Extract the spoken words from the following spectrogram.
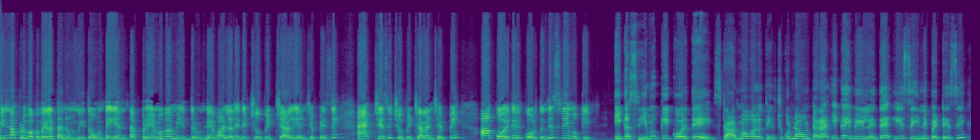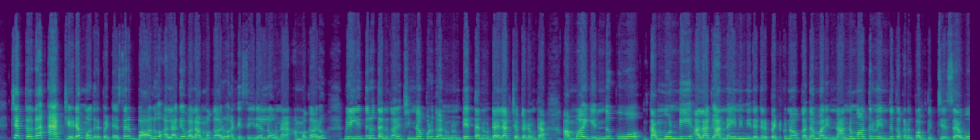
చిన్నప్పుడు ఒకవేళ తను మీతో ఉంటే ఎంత ప్రేమగా మీ ఇద్దరు ఉండేవాళ్ళు అనేది చూపించాలి అని చెప్పేసి యాక్ట్ చేసి చూపించాలని చెప్పి ఆ కోరికని కోరుతుంది శ్రీముఖి. ఇక శ్రీముఖి కోరితే స్టార్మా వాళ్ళు తీర్చకుండా ఉంటారా? ఇక వీళ్ళైతే ఈ సీన్ని పెట్టేసి చక్కగా యాక్ట్ చేయడం మొదలు పెట్టేస్తారు. బాలు అలాగే వాళ్ళ అమ్మగారు అంటే సీరియల్లో ఉన్న అమ్మగారు వీళ్ళిద్దరూ తను కానీ చిన్నప్పుడు కానీ ఉంటే తను డైలాగ్ చెప్తాడంట అమ్మ ఎందుకు తమ్ముణ్ణి అలాగే అన్నయ్యని నీ దగ్గర పెట్టుకున్నావు కదా? మరి నన్ను మాత్రం ఎందుకు అక్కడికి పంపించేశావు?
